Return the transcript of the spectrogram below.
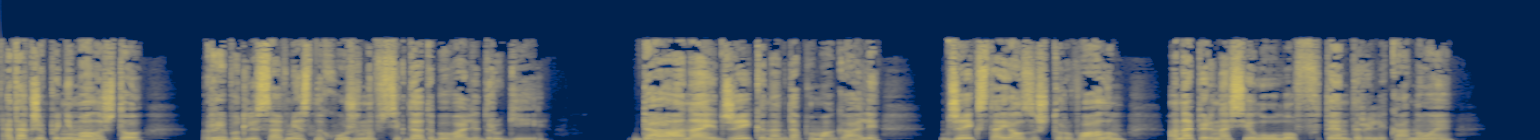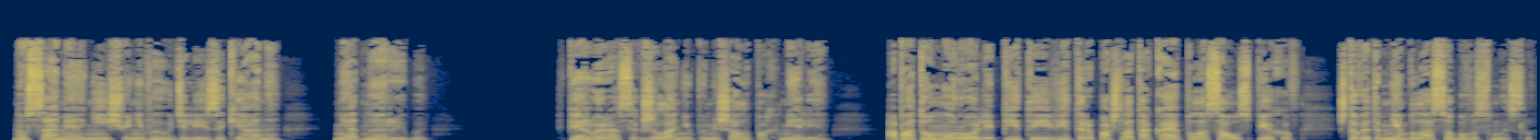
а также понимала, что рыбу для совместных ужинов всегда добывали другие. Да, она и Джейк иногда помогали, Джейк стоял за штурвалом, она переносила улов в тендер или каноэ, но сами они еще не выудили из океана ни одной рыбы. В первый раз их желанию помешало похмелье, а потом у роли Пита и Витера пошла такая полоса успехов, что в этом не было особого смысла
